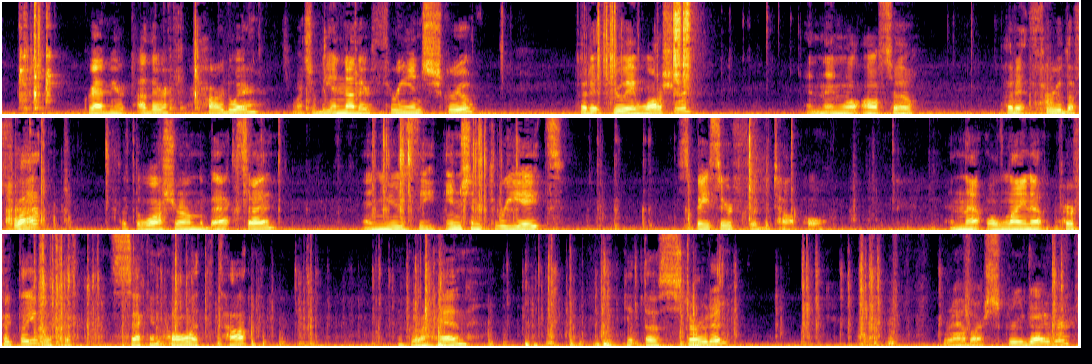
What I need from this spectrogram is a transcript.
Grab your other hardware, which will be another three inch screw. Put it through a washer, and then we'll also put it through the flap. Put the washer on the back side, and use the inch and 3 eighths spacer for the top hole. And that will line up perfectly with the second hole at the top. Go ahead get those started. Grab our screwdriver.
